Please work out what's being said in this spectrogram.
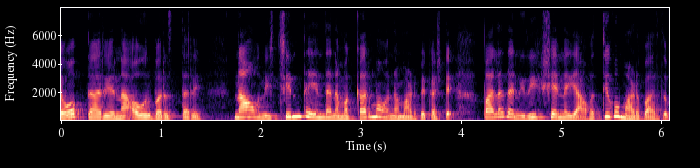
ಜವಾಬ್ದಾರಿಯನ್ನು ಅವರು ಭರಿಸ್ತಾರೆ ನಾವು ನಿಶ್ಚಿಂತೆಯಿಂದ ನಮ್ಮ ಕರ್ಮವನ್ನು ಮಾಡಬೇಕಷ್ಟೆ. ಫಲದ ನಿರೀಕ್ಷೆಯನ್ನು ಯಾವತ್ತಿಗೂ ಮಾಡಬಾರ್ದು.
